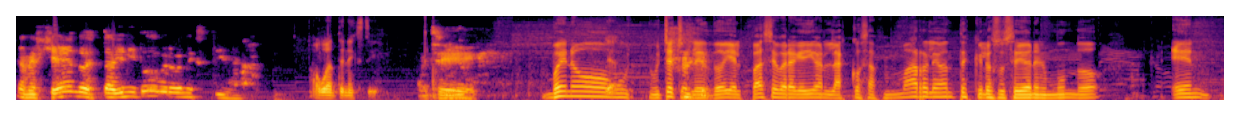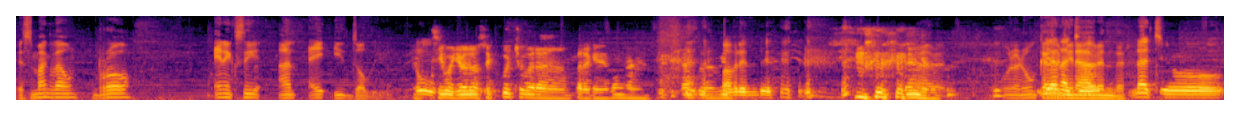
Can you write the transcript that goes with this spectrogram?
emergiendo, está bien y todo, pero NXT. Aguante NXT. Sí. Bueno, muchachos, les doy el pase para que digan las cosas más relevantes que lo sucedió en el mundo en SmackDown, Raw, NXT and AEW. Uh. Sí, pues yo los escucho para, para que me pongan tanto Para aprender. Uno nunca Ya, termina de aprender. Nacho,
